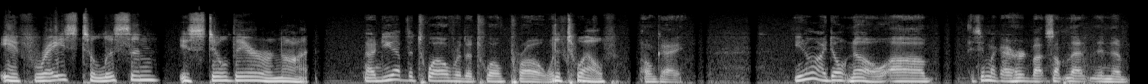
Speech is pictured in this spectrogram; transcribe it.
if Raise to Listen is still there or not? Now, do you have the 12 or the 12 Pro? The 12. Okay. You know, I don't know. Uh, it seemed like I heard about something that in the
